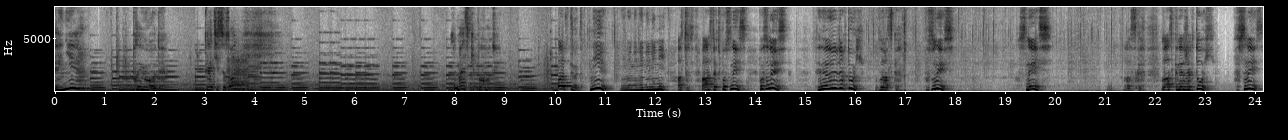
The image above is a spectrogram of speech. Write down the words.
Чарівні пригоди. Третій сезон. Заманські пригоди. Астрид! Ні! Ні-ні-ні-ні-ні-ні! Астрид! Астрид, поснись! Поснись! Ти не жартуй! Будь ласка! Поснись! Поснись! Ласка, ласка, не жартуй! Поснись!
